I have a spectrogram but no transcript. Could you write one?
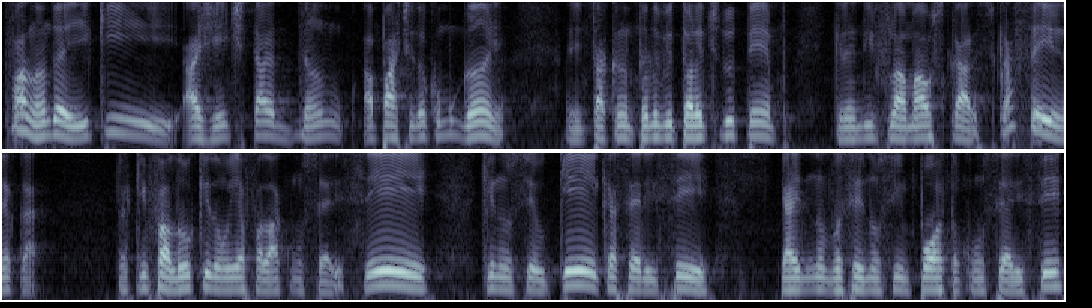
falando aí que a gente tá dando a partida como ganha. A gente tá cantando vitória antes do tempo, querendo inflamar os caras. Fica feio, né, cara? Pra quem falou que não ia falar com Série C, que não sei o que, que a Série C, que aí não, vocês não se importam com Série C.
